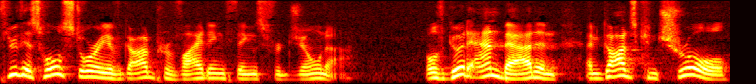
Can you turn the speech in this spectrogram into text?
Through this whole story of God providing things for Jonah, both good and bad, and, and God's control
